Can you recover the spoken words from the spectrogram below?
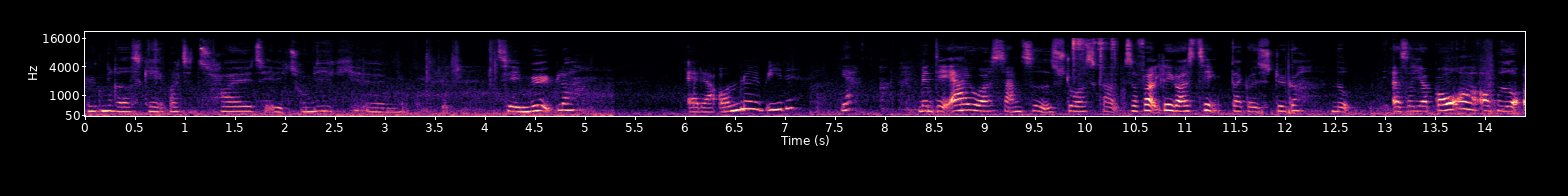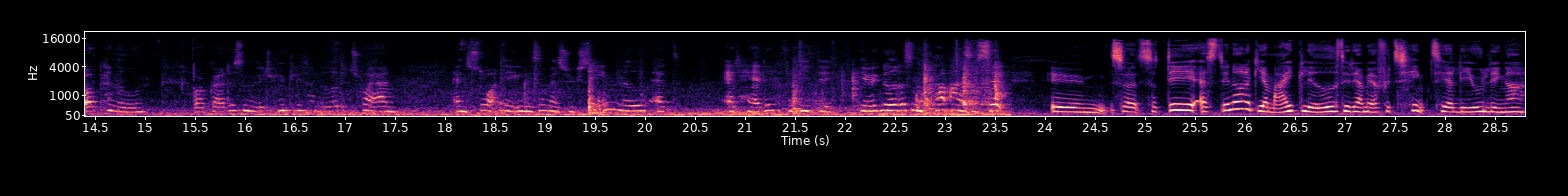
køkkenredskaber, til tøj, til elektronik, øh, til møbler. Er der omløb i det? Ja, men det er jo også samtidig storskrald, så folk lægger også ting, der går i stykker ned. Altså, jeg går og rydder op hernede, og gør det sådan lidt hyggeligt hernede, og det tror jeg er en, er en stor del ligesom af succesen med at, at have det, fordi det, det er jo ikke noget, der sådan kommer af sig selv. Øhm, så så det, altså, det er noget, der giver mig glæde, det der med at få ting til at leve længere.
